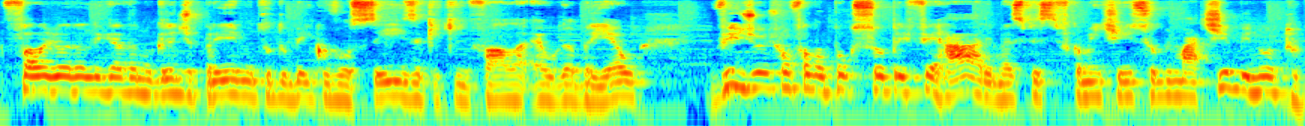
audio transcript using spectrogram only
Fala galera ligada no Grande Prêmio, tudo bem com vocês? Aqui quem fala é o Gabriel. No vídeo de hoje vou falar um pouco sobre Ferrari, mais especificamente sobre Mattia Binotto,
